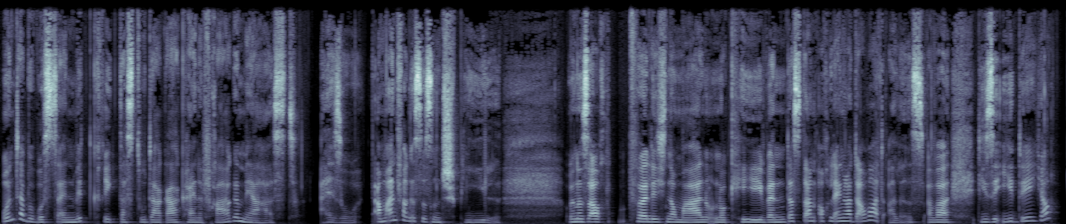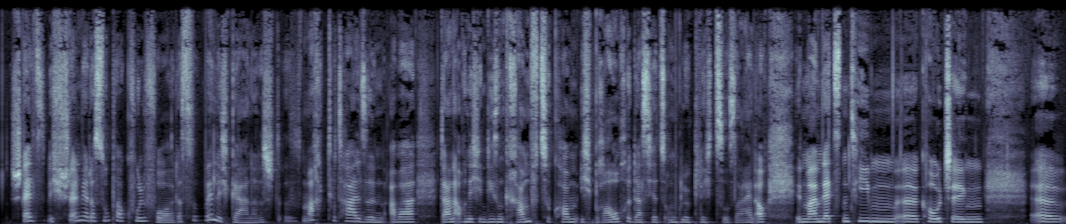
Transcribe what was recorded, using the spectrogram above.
Unterbewusstsein mitkriegt, dass du da gar keine Frage mehr hast. Also, am Anfang ist es ein Spiel. Und es ist auch völlig normal und okay, wenn das dann auch länger dauert alles. Aber diese Idee, ja, stell, ich stelle mir das super cool vor. Das will ich gerne. Das, das, macht total Sinn. Aber dann auch nicht in diesen Krampf zu kommen, ich brauche das jetzt, um glücklich zu sein. Auch in meinem letzten Team-Coaching äh, äh,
